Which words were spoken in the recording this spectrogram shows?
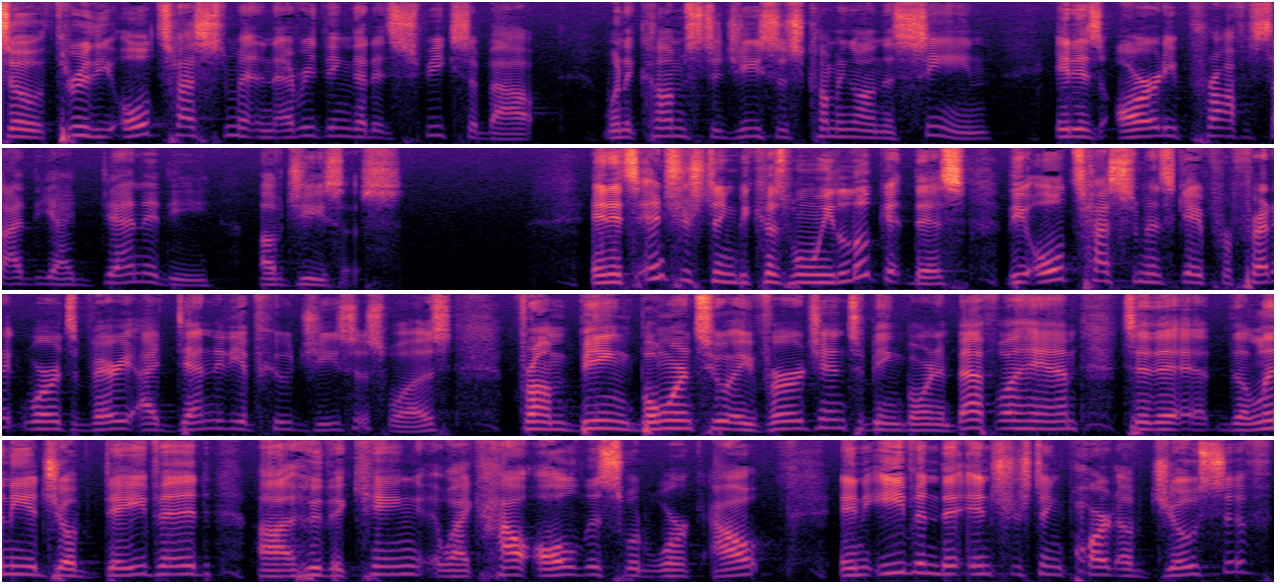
So, through the Old Testament and everything that it speaks about, when it comes to Jesus coming on the scene, it is already prophesied the identity of Jesus. And it's interesting because when we look at this, the Old Testaments gave prophetic words, a very identity of who Jesus was, from being born to a virgin, to being born in Bethlehem, to the, the lineage of David, uh, who the king, like how all this would work out. And even the interesting part of Joseph,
